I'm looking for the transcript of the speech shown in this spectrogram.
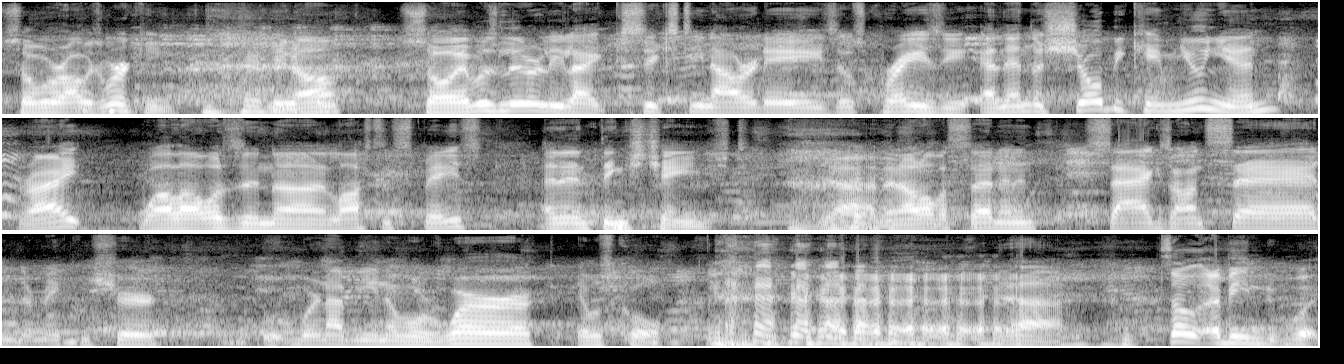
So we're always working, you know? So it was literally like 16 hour days. It was crazy. And then the show became union, right? While I was in uh, Lost in Space, and then things changed. Yeah, and then all of a sudden, SAG's on set, they're making sure we're not being overworked. It was cool. yeah. So I mean, what,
